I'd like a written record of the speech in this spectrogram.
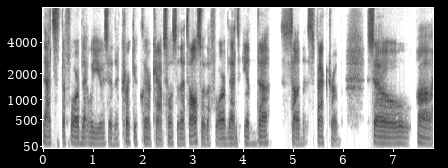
that's the form that we use in the Curcuclear capsule. So that's also the form that's in the sun spectrum. So uh,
